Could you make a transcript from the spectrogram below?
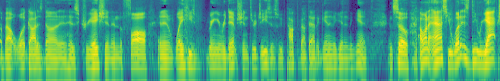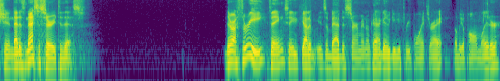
about what God has done in his creation in the fall and in the way he's bringing redemption through Jesus. We've talked about that again and again and again. And so I want to ask you, what is the reaction that is necessary to this? There are three things. You've got to, it's a Baptist sermon. Okay, I got to give you three points, right? There'll be a poem later.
